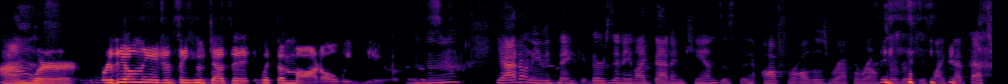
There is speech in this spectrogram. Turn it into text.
um, yes. we're we're the only agency who does it with the model we use mm-hmm. yeah i don't even think there's any like that in kansas that offer all those wraparound services like that that's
